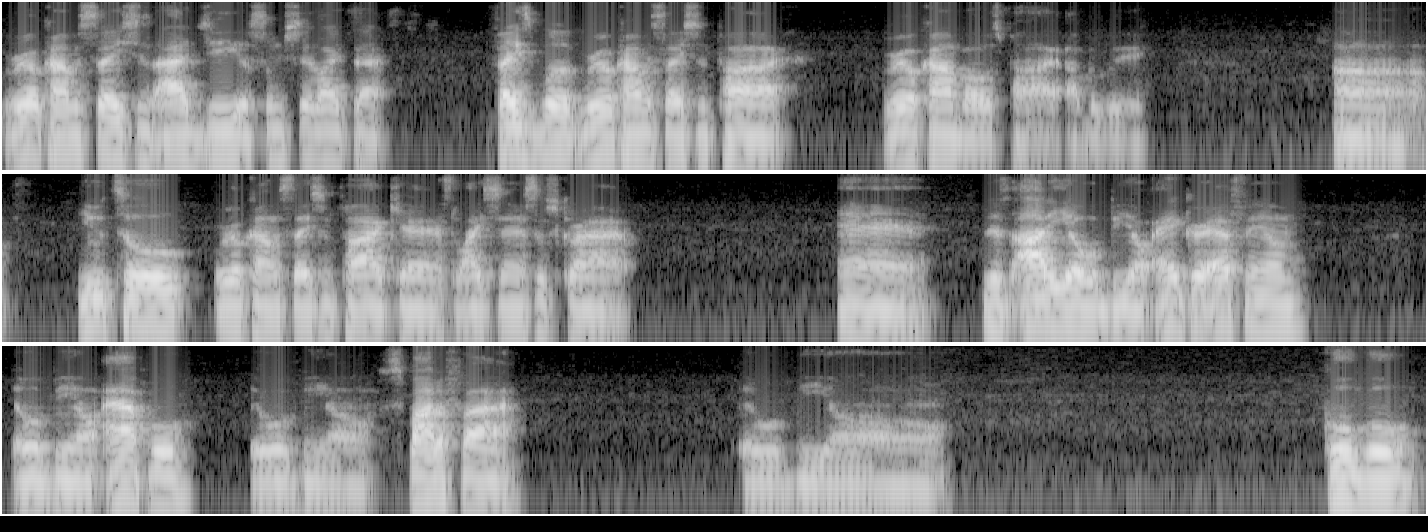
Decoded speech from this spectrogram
Real Conversations, IG, or some shit like that. Facebook, Real Conversations Pod, Real Convos Pod, I believe. Um, YouTube, Real Conversation Podcast. Like, share, and subscribe. And this audio will be on Anchor FM. It will be on Apple. It will be on Spotify. It will be on Google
